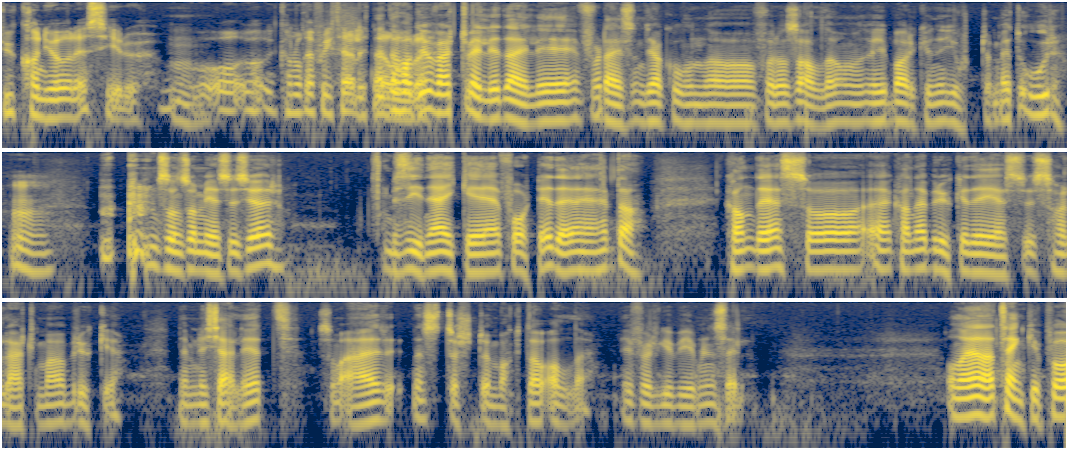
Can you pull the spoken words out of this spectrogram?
du kan gjøre det, sier du. Mm. Og, og, kan du reflektere litt mer over det Det hadde jo vært veldig deilig for deg som diakon og for oss alle om vi bare kunne gjort det med et ord, Mm. sånn som Jesus gjør. Men siden jeg ikke får til det helt, da, kan det, så eh, kan jeg bruke det Jesus har lært meg å bruke, nemlig kjærlighet, som er den største makta av alle, ifølge Bibelen selv. Og når jeg da tenker på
